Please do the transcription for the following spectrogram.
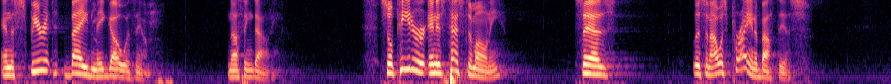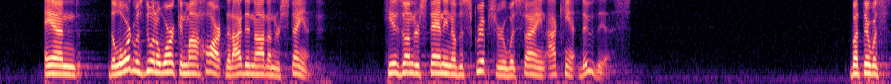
And the Spirit bade me go with them, nothing doubting. So, Peter, in his testimony, says, Listen, I was praying about this. And the Lord was doing a work in my heart that I did not understand. His understanding of the scripture was saying, I can't do this. But there was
